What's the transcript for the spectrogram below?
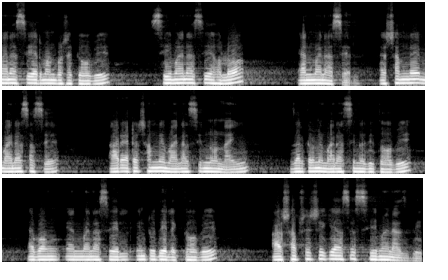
মাইনাস সি এর মান বসাতে হবে। সি মাইনাস সি হলো এন মাইনাস এল এর সামনে মাইনাস আছে, আর এটার সামনে মাইনাস চিহ্ন নাই, যার কারণে মাইনাস চিহ্ন দিতে হবে, এবং এন মাইনাস এল ইন্টু দিয়ে লিখতে হবে। আর সবশেষে কি আছে? সি মাইনাস বি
